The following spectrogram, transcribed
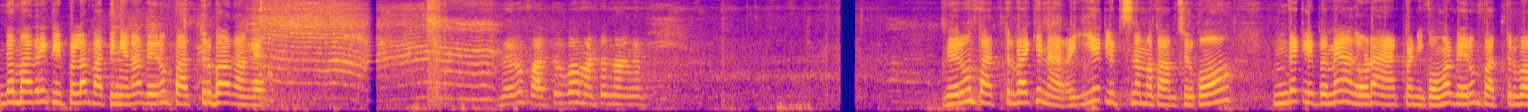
இந்த மாதிரி கிளிப்பெல்லாம் பார்த்தீங்கன்னா வெறும் பத்து ரூபா தாங்க. வெறும் பத்து ரூபா மட்டும்தாங்க. வெறும் பத்து ரூபாய்க்கு நிறைய கிளிப்ஸ் நம்ம காமிச்சிருக்கோம். இந்த கிளிப்புமே அதோட ஆட் பண்ணிக்கோங்க. வெறும் பத்து ரூபா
